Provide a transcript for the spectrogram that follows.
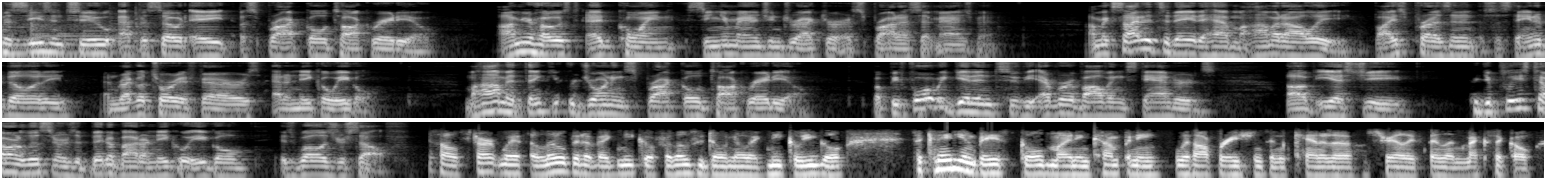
welcome to Season 2, Episode 8 of Sprott Gold Talk Radio. I'm your host, Ed Coyne, Senior Managing Director at Sprott Asset Management. I'm excited today to have Muhammad Ali, Vice President of Sustainability and Regulatory Affairs at Agnico Eagle. Muhammad, thank you for joining Sprott Gold Talk Radio. But before we get into the ever evolving standards of ESG, could you please tell our listeners a bit about Agnico Eagle as well as yourself? I'll start with a little bit of Agnico. For those who don't know, Agnico Eagle it's a Canadian-based gold mining company with operations in Canada, Australia, Finland, Mexico.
